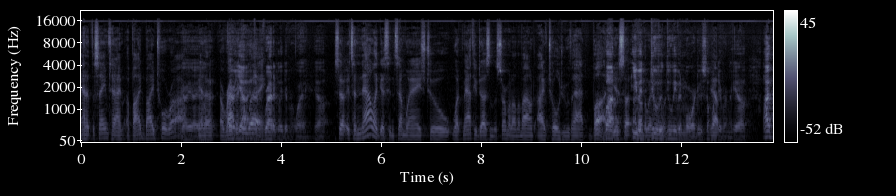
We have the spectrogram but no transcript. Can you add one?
and at the same time abide by Torah yeah, yeah, yeah. in a, a radical way. In a radically different way. Yeah. So it's analogous in some ways to what Matthew does in the Sermon on the Mount. I've told you that, but, But here's a- even another way to do, do do even more, do somewhat Yeah. differently. Yeah. I,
